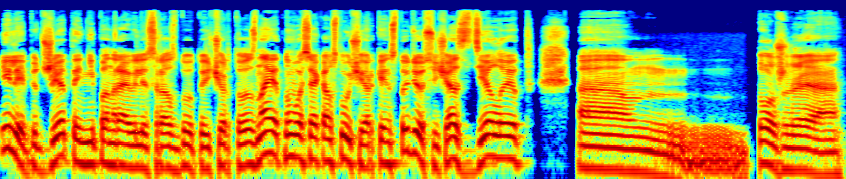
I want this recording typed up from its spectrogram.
Или бюджеты не понравились раздутые, черт его знает. Ну, во всяком случае, Arkane Studios сейчас делает тоже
